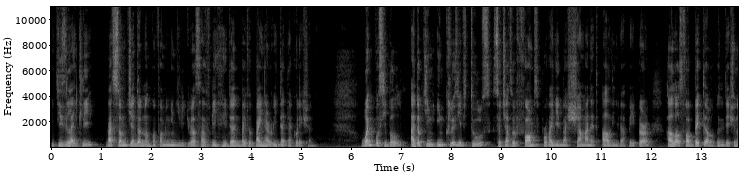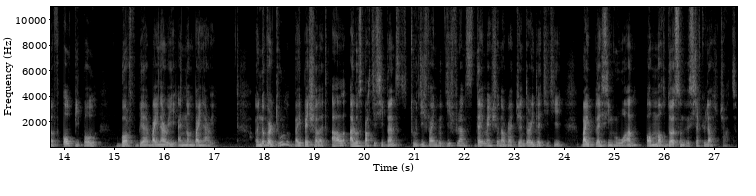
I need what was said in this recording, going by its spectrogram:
It is likely that some gender non-conforming individuals have been hidden by the binary data collection. When possible, adopting inclusive tools, such as the forms provided by Sherman et al. in their paper, allows for better representation of all people, both binary and non-binary. Another tool by Beischel et al. allows participants to define the different dimensions of their gender identity by placing one or more dots on the circular chart.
